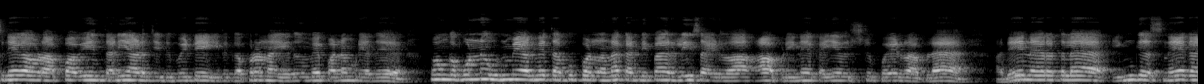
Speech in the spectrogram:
ஸ்னேகாவோட அப்பாவையும் தனியாக அழைச்சிட்டு போயிட்டு இதுக்கப்புறம் நான் எதுவுமே பண்ண முடியாது. உங்கள் பொண்ணு உண்மையாலுமே தப்பு பண்ணலன்னா கண்டிப்பாக ரிலீஸ் ஆகிடுவா அப்படின்னு கையை விரிச்சிட்டு போயிடுறாப்புல. அதே நேரத்தில் இங்கே ஸ்னேகா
